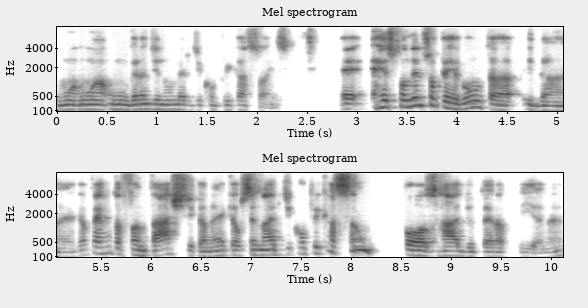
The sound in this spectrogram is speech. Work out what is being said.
um grande número de complicações. É, respondendo sua pergunta, Idan, é uma pergunta fantástica, né, que é o cenário de complicação pós-radioterapia, né?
